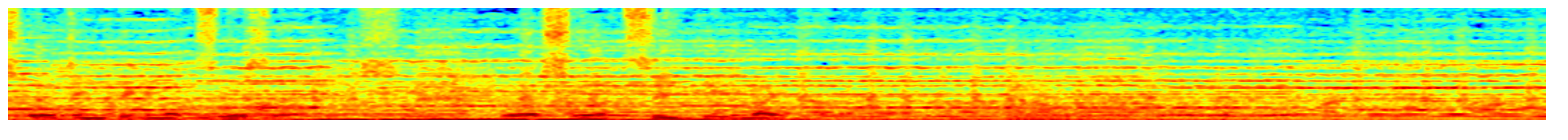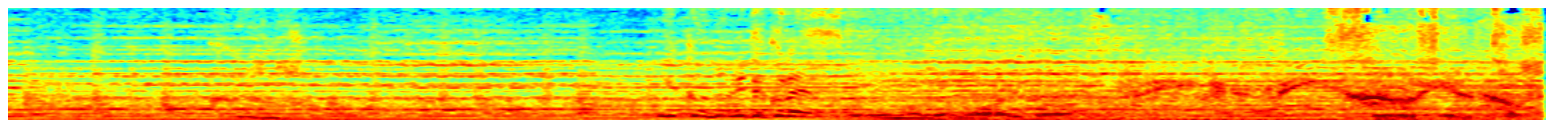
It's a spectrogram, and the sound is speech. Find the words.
超人的な強さをわしはついていないから。行かないでくれそれまでの間精神とし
